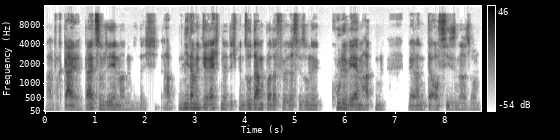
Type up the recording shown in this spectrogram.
einfach geil. Geil zum Sehen, Mann. Ich habe nie damit gerechnet. Ich bin so dankbar dafür, dass wir so eine coole WM hatten während der Offseason. Also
